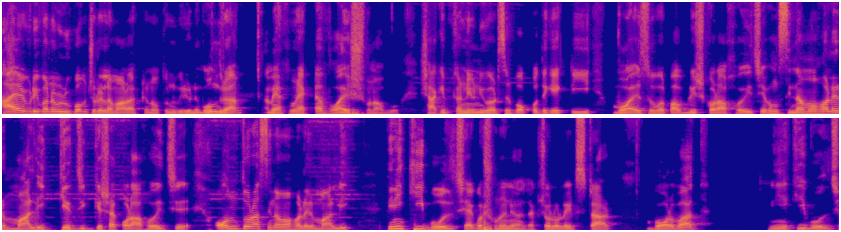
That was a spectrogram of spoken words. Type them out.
হাই এভরিওয়ান আমি রূপম চলে এলাম আরও একটা নতুন ভিডিও নিয়ে। বন্ধুরা, আমি এখন একটা ভয়েস শোনাবো। শাকিব খান ইউনিভার্সের পক্ষ থেকে একটি ভয়েস ওভার পাবলিশ করা হয়েছে এবং সিনেমা হলের মালিককে জিজ্ঞাসা করা হয়েছে অন্তরা সিনেমা হলের মালিক। তিনি কি বলছে? একবার শুনে নেওয়া যাক। চলো লেট স্টার্ট বরবাদ নিয়ে কি বলছে?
